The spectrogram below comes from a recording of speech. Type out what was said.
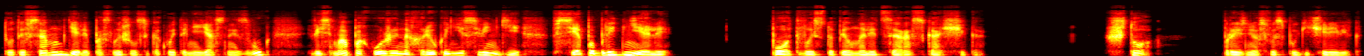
Тут и в самом деле послышался какой-то неясный звук, весьма похожий на хрюканье свиньи. Все побледнели. Пот выступил на лице рассказчика. — Что? — произнес в испуге черевик.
